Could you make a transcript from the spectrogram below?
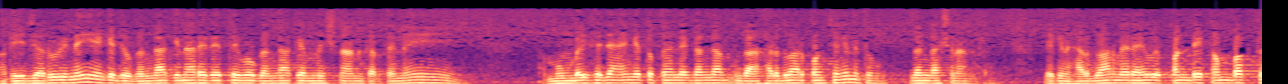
और ये जरूरी नहीं है कि जो गंगा किनारे रहते वो गंगा के में स्नान करते नहीं मुंबई से जाएंगे तो पहले गंगा हरिद्वार पहुंचेंगे ना तो गंगा स्नान करें लेकिन हरिद्वार में रहे हुए पंडे कम वक्त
